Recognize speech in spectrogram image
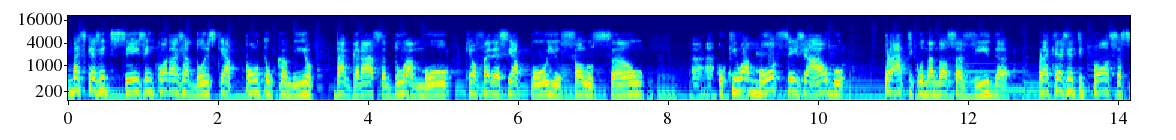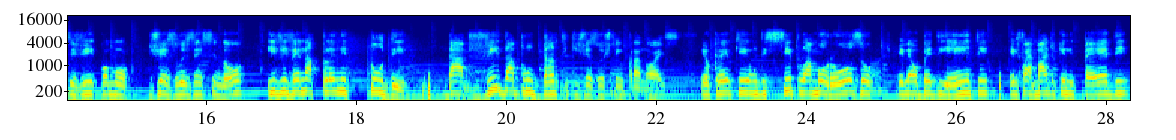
mas que a gente seja encorajadores que apontam o caminho da graça, do amor, que oferece apoio, solução. O que o amor seja algo prático na nossa vida, para que a gente possa servir como Jesus ensinou e viver na plenitude da vida abundante que Jesus tem para nós. Eu creio que um discípulo amoroso, ele é obediente, ele faz mais do que ele pede,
